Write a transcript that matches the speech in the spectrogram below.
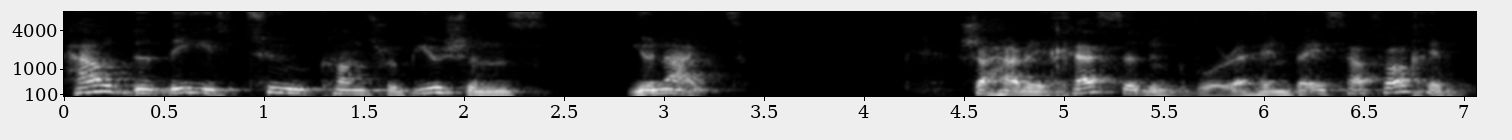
How do these two contributions unite? Shahari chesed ugvura hem beis hafochim.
